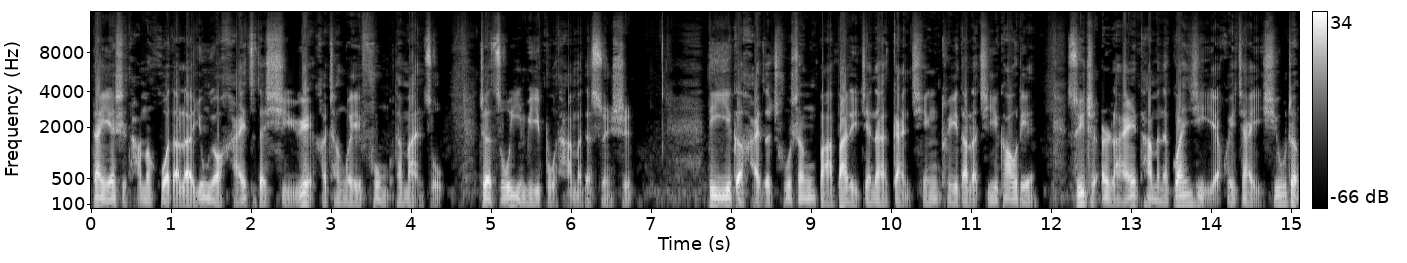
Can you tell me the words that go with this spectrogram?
但也使他们获得了拥有孩子的喜悦和成为父母的满足，这足以弥补他们的损失。第一个孩子出生，把伴侣间的感情推到了极高点，随之而来，他们的关系也会加以修正，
